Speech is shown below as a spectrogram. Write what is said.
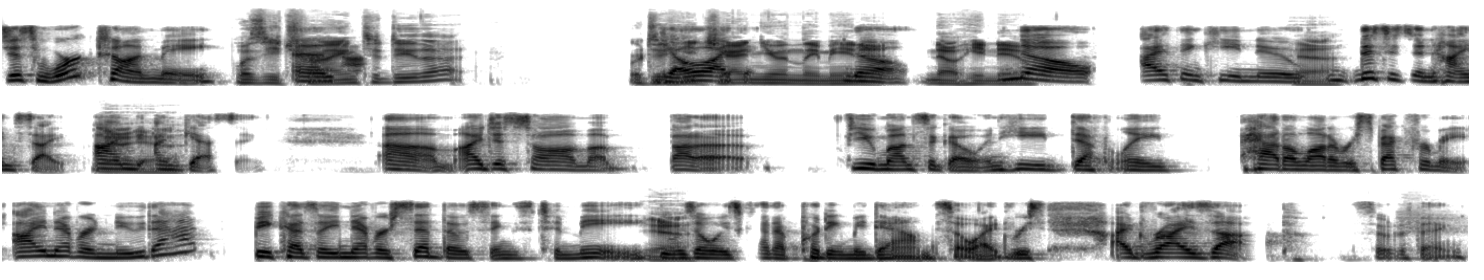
just worked on me. was he trying to do that or did I he genuinely mean no. it no he knew No, I think he knew. Yeah. This is in hindsight. Yeah, I'm yeah. I'm guessing. Um, I just saw him about a few months ago, and he definitely had a lot of respect for me. I never knew that because he never said those things to me. He was always kind of putting me down, so I'd re- I'd rise up, sort of thing.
